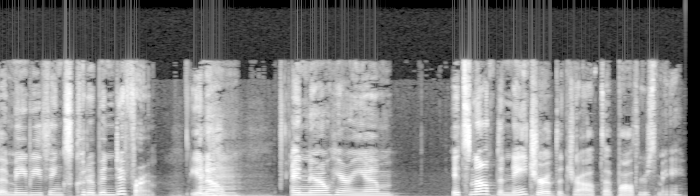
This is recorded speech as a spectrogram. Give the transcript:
that maybe things could have been different, you know? Mhm. And now here I am. It's not the nature of the job that bothers me.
